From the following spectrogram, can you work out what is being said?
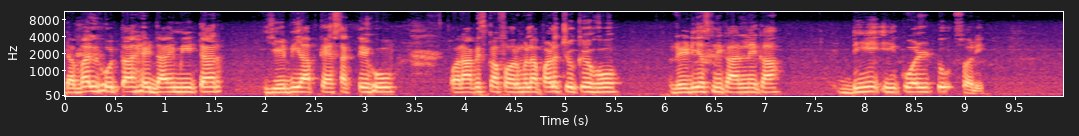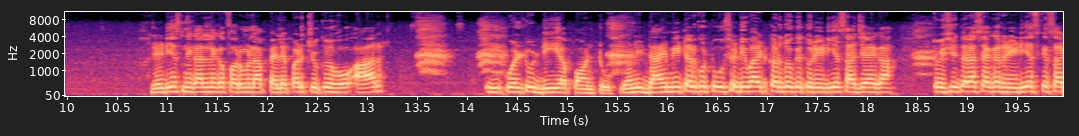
डबल होता है डायमीटर ये भी आप कह सकते हो। और आप इसका फॉर्मूला पढ़ चुके हो रेडियस निकालने का D equal to sorry radius निकालने का फॉर्मूला आप पहले पढ़ चुके हो R equal to D upon two यानी डायमीटर को टू से डिवाइड कर दोगे तो रेडियस आ जाएगा। तो इसी तरह से अगर रेडियस के साथ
